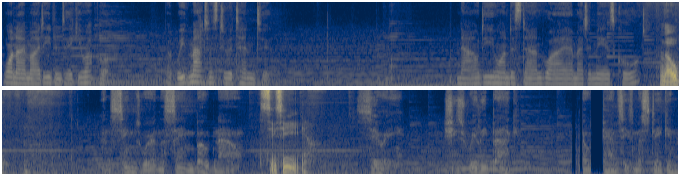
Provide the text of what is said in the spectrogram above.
One I might even take you up on. But we've matters to attend to. Now do you understand why I'm at Emhyr's court? Nope. And seems we're in the same boat now. CC. Ciri, she's really back? No chance he's mistaken?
